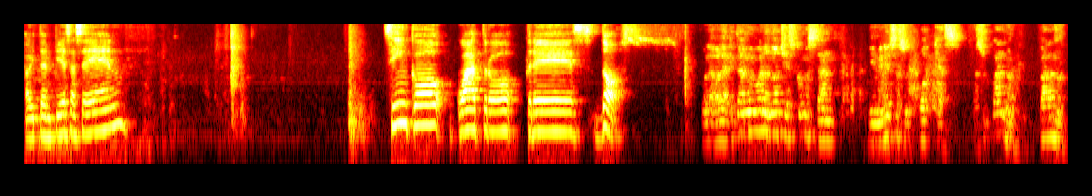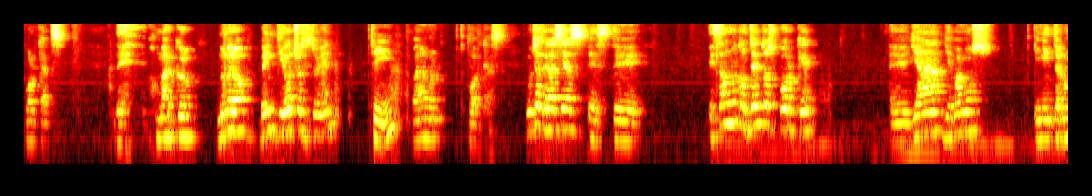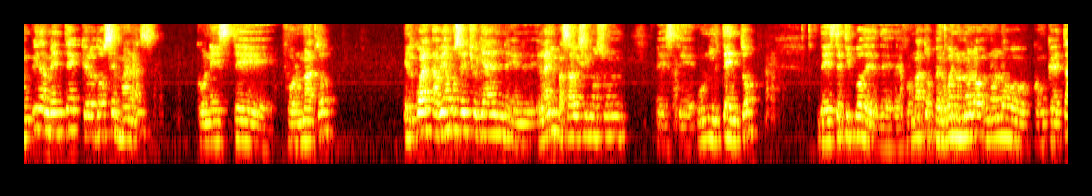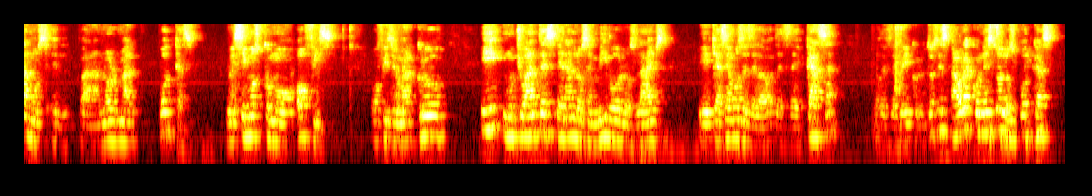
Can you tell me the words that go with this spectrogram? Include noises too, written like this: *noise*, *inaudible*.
Ahorita empiezas en 5, 4, 3, 2. Hola, hola, ¿qué tal? Muy buenas noches, ¿cómo están? Bienvenidos a su podcast, a su Paranor, Paranor Podcast de Omar Cruz, número 28, si estoy bien. Sí. Paranor Podcast. Muchas gracias, este, estamos muy contentos porque eh, ya llevamos ininterrumpidamente, creo, dos semanas con este formato, el cual habíamos hecho ya en, el año pasado, hicimos un, este, un intento de este tipo de, formato, pero bueno, no lo, no lo concretamos el Paranormal Podcast. Lo hicimos como Office, Office de Omar Crew, y mucho antes eran los en vivo, los lives, que hacíamos desde, la, desde casa o desde el vehículo. Entonces, ahora con esto, los podcasts,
